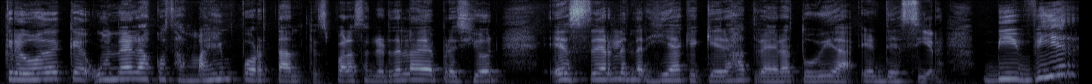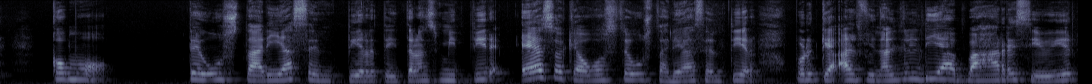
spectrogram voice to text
Creo de que una de las cosas más importantes para salir de la depresión es ser la energía que quieres atraer a tu vida, es decir, vivir como te gustaría sentirte y transmitir eso que a vos te gustaría sentir, porque al final del día vas a recibir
